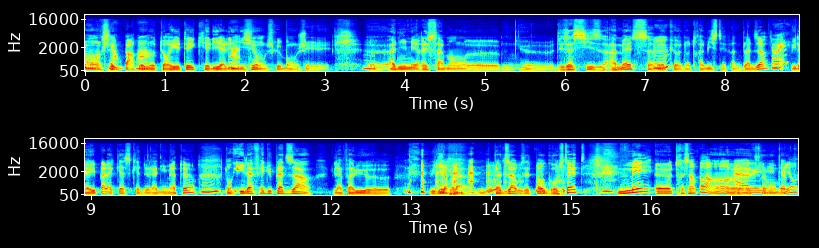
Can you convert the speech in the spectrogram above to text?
Justement, au client. cette part de Voilà. notoriété qui est liée à Ouais. l'émission, parce que bon, j'ai euh, animé récemment des assises à Metz Mhm. avec notre ami Stéphane Plaza. Ouais. Il n'avait pas la casquette de l'animateur, Mhm. donc il a fait du Plaza. Il a fallu lui dire voilà, Plaza, vous n'êtes pas aux grosses têtes, mais euh, très sympa, hein, euh, Ah extrêmement brillant.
